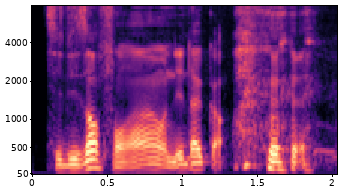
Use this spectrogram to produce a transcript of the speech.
C'est des enfants, hein, on est d'accord.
